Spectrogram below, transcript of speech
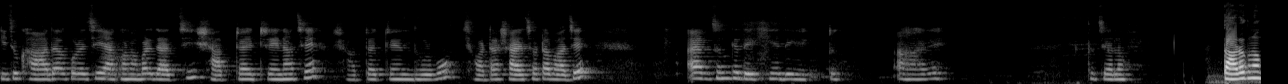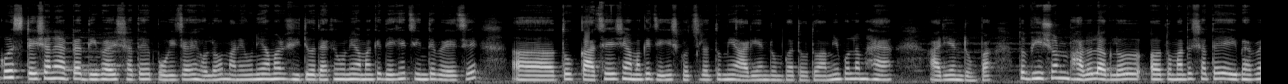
কিছু খাওয়া দাওয়া করেছি, এখন আবার যাচ্ছি। সাতটায় ট্রেন আছে, সাতটায় ট্রেন ধরবো, ছটা, সাড়ে ছটা বাজে। একজনকে দেখিয়ে দিই একটু। আরে তো চলো। তারকনগর স্টেশনে একটা দিভাইয়ের সাথে পরিচয় হলো। মানে উনি আমার ভিডিও দেখে উনি আমাকে দেখে চিনতে পেরেছে। তো কাছে এসে আমাকে জিজ্ঞেস করছিল তুমি আরিয়ান রুম্পা? তো তো আমি বললাম হ্যাঁ আরিয়ান রুম্পা। তো ভীষণ ভালো লাগল। তোমাদের সাথে এইভাবে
